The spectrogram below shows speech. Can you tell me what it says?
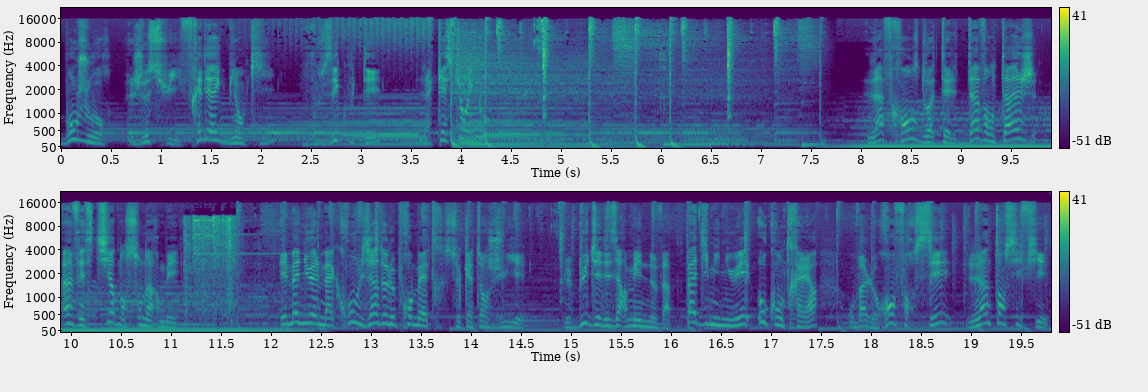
Bonjour, je suis Frédéric Bianchi, vous écoutez la question écho. La France doit-elle davantage investir dans son armée? Emmanuel Macron vient de le promettre ce 14 juillet. Le budget des armées ne va pas diminuer, au contraire, on va le renforcer, l'intensifier.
